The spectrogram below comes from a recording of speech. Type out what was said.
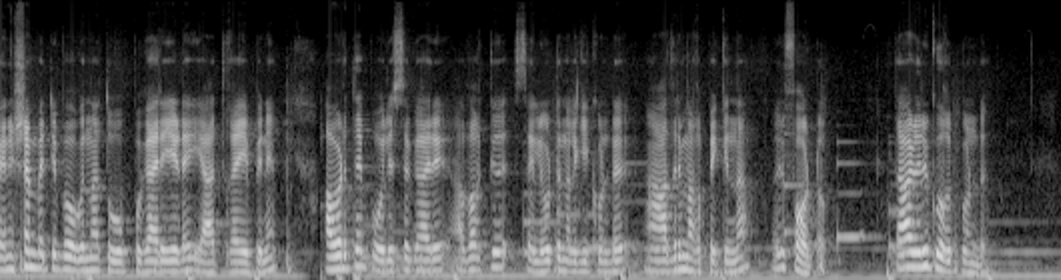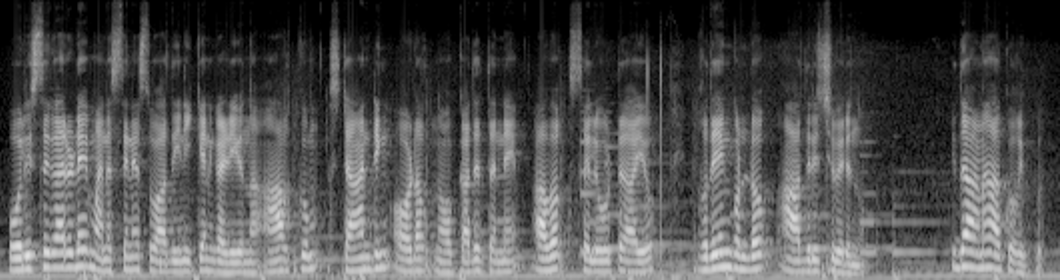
പെൻഷൻ പറ്റി പോകുന്ന തൂപ്പുകാരിയുടെ യാത്രയപ്പിന് അവിടുത്തെ പോലീസുകാർ അവർക്ക് സല്യൂട്ട് നൽകിക്കൊണ്ട് ആദരമർപ്പിക്കുന്ന ഒരു ഫോട്ടോ. താഴെ ഒരു കുറിപ്പുണ്ട്. പോലീസുകാരുടെ മനസ്സിനെ സ്വാധീനിക്കാൻ കഴിയുന്ന ആർക്കും സ്റ്റാൻഡിംഗ് ഓർഡർ നോക്കാതെ തന്നെ അവർ സല്യൂട്ട് ആയോ ഹൃദയം കൊണ്ടോ ആദരിച്ചു വരുന്നു. ഇതാണ് ആ കുറിപ്പ്.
